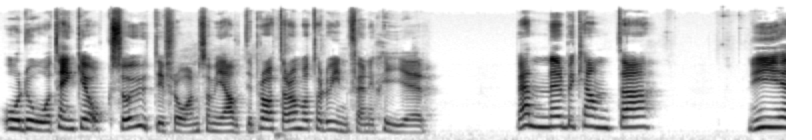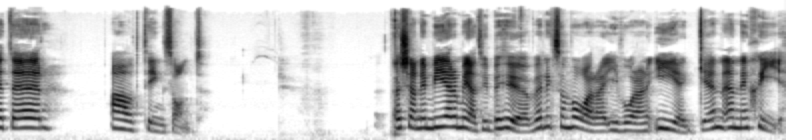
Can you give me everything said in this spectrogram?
Och då tänker jag också utifrån, som vi alltid pratar om, vad tar du in för energier? Vänner, bekanta, nyheter, allting sånt. Jag känner mer och mer att vi behöver liksom vara i vår egen energi.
